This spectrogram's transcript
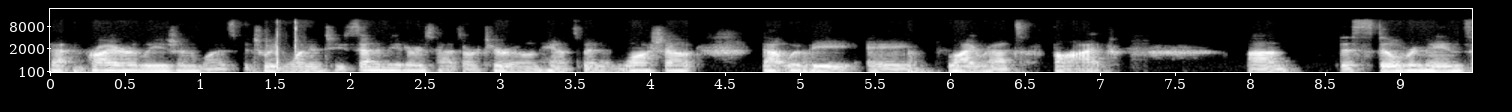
that prior lesion was between one and two centimeters, has arterial enhancement and washout, that would be a LIRADS 5. Um, this still remains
